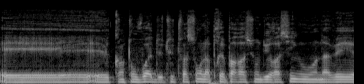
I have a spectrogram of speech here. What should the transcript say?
Et quand on voit de toute façon la préparation du Racing où on avait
